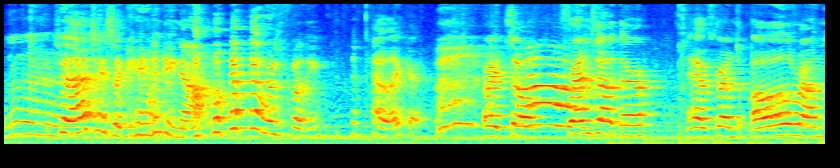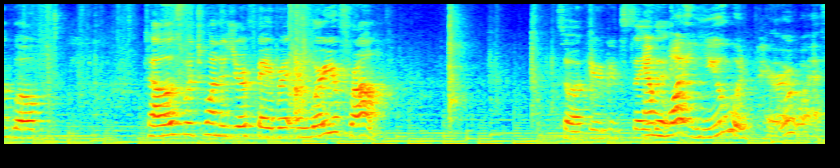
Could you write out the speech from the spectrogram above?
Mm. So that tastes like candy now. that was funny. I like it. All right, so friends out there, I have friends all around the globe. Tell us which one is your favorite and where you're from. So if you could say And that, what you would pair it with.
